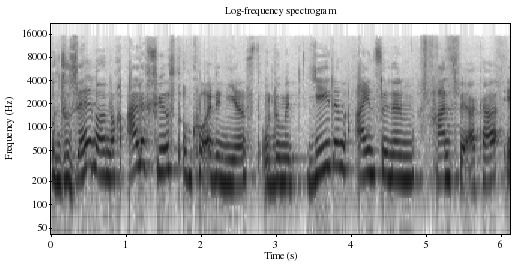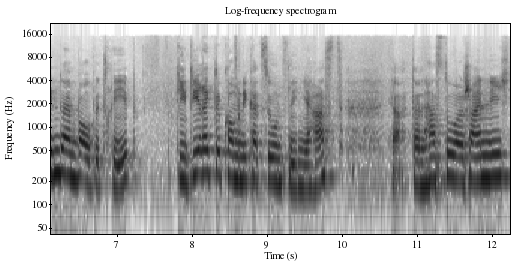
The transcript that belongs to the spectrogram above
und du selber noch alle führst und koordinierst und du mit jedem einzelnen Handwerker in deinem Baubetrieb die direkte Kommunikationslinie hast, ja, dann hast du wahrscheinlich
